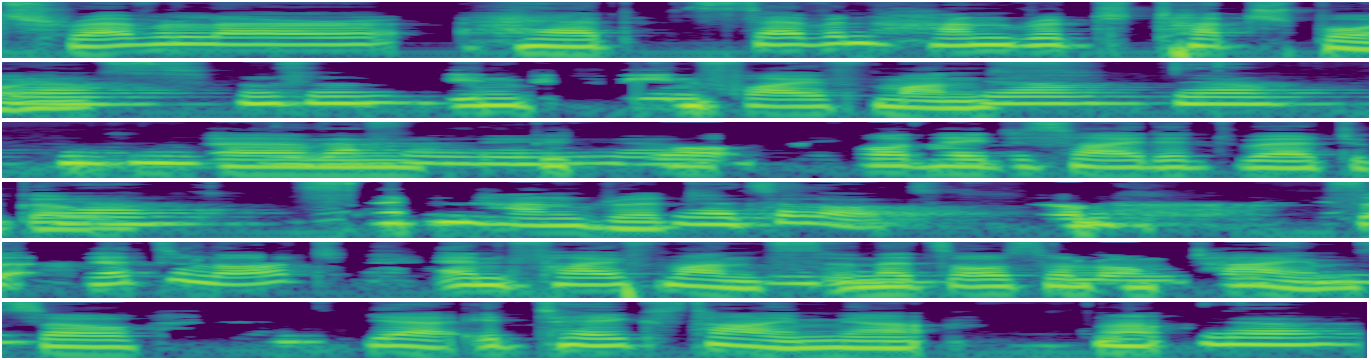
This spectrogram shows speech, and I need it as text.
traveler had seven hundred touch points yeah. mm-hmm. in between five months. Yeah, yeah, mm-hmm. um, definitely. Before, yeah. before they decided where to go. Yeah. Seven hundred. It's a lot. So, so that's a lot and five months mm-hmm. and that's also a long time mm-hmm. so yeah it takes time yeah yeah, yeah.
